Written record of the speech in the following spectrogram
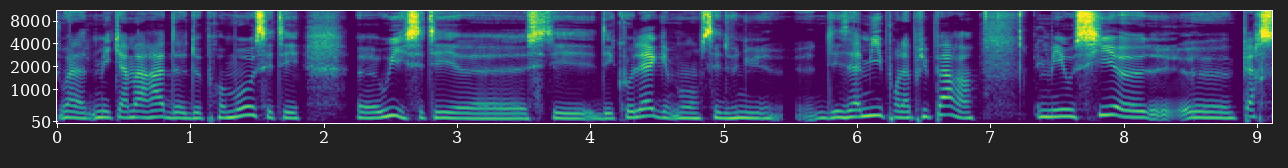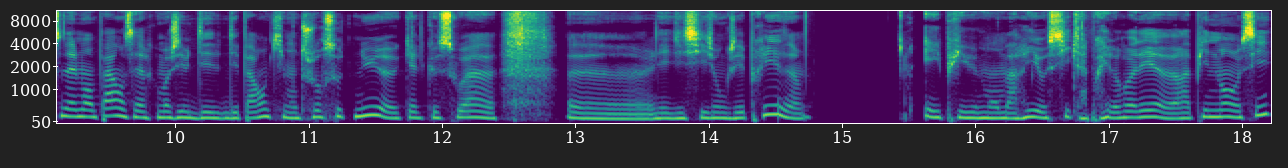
voilà, mes camarades de promo, c'était, oui, c'était, c'était des collègues. Bon, c'est devenu des amis pour la plupart, mais aussi personnellement parlant, c'est-à-dire que moi j'ai des, des parents qui m'ont toujours soutenu, quelles que soient les décisions que j'ai prises. Et puis mon mari aussi qui a pris le relais euh, rapidement aussi,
